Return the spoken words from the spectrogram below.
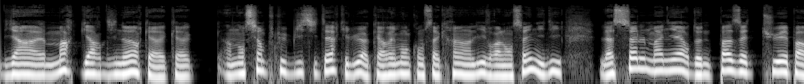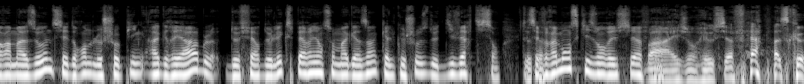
il y a Marc Gardiner qui a, qui a- un ancien publicitaire qui lui a carrément consacré un livre à l'enseigne. Il dit la seule manière de ne pas être tué par Amazon, c'est de rendre le shopping agréable, de faire de l'expérience en magasin quelque chose de divertissant. C'est vraiment ce qu'ils ont réussi à faire. Bah, ils ont réussi à faire parce que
